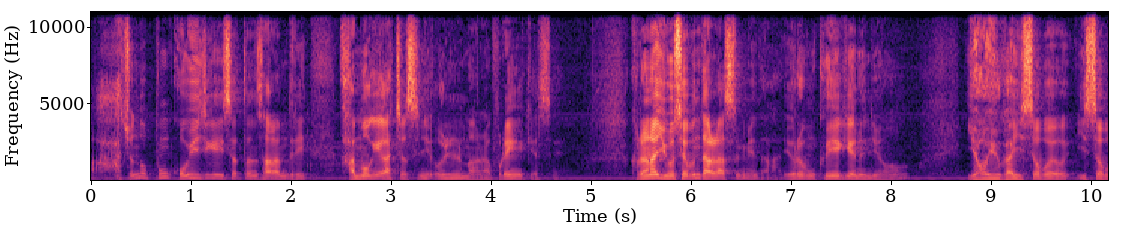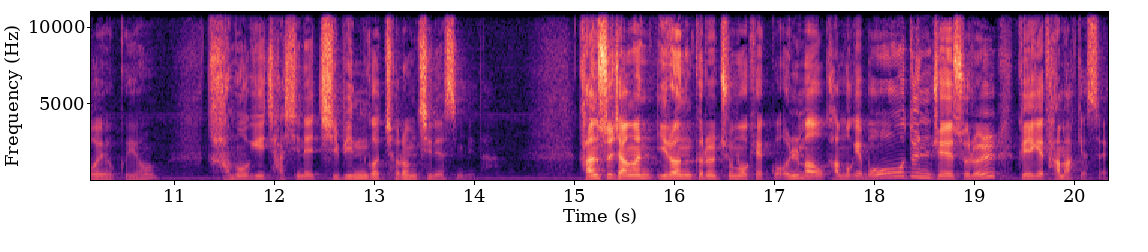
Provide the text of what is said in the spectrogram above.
아주 높은 고위직에 있었던 사람들이 감옥에 갇혔으니 얼마나 불행했겠어요. 그러나 요셉은 달랐습니다. 여러분 그에게는요 여유가 있어 보여 있어 보였고요 감옥이 자신의 집인 것처럼 지냈습니다. 간수장은 이런 그를 주목했고 얼마 후 감옥의 모든 죄수를 그에게 다 맡겼어요.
